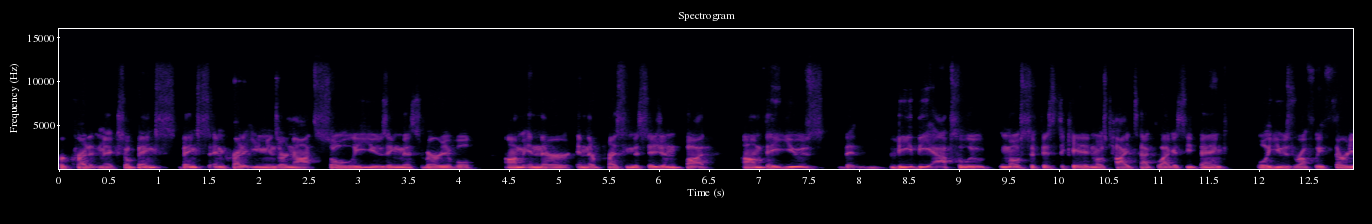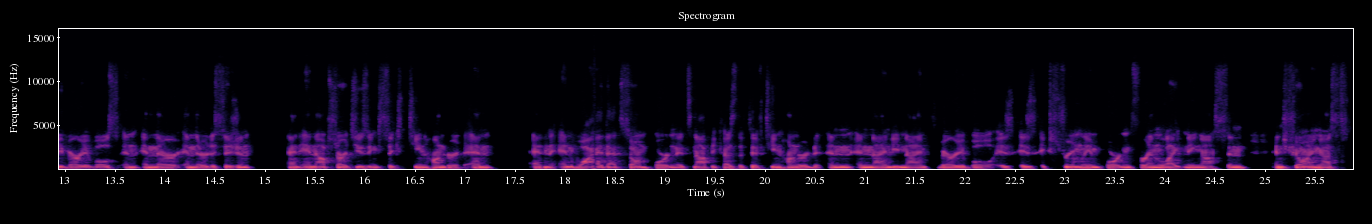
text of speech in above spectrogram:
for credit mix. So banks, banks and credit unions are not solely using this variable um, in their in their pricing decision, but um, they use the, the, the absolute most sophisticated, most high tech legacy bank will use roughly 30 variables in, in their in their decision, and, and Upstart's using 1600. And and and why that's so important? It's not because the 1599th variable is is extremely important for enlightening us and and showing us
